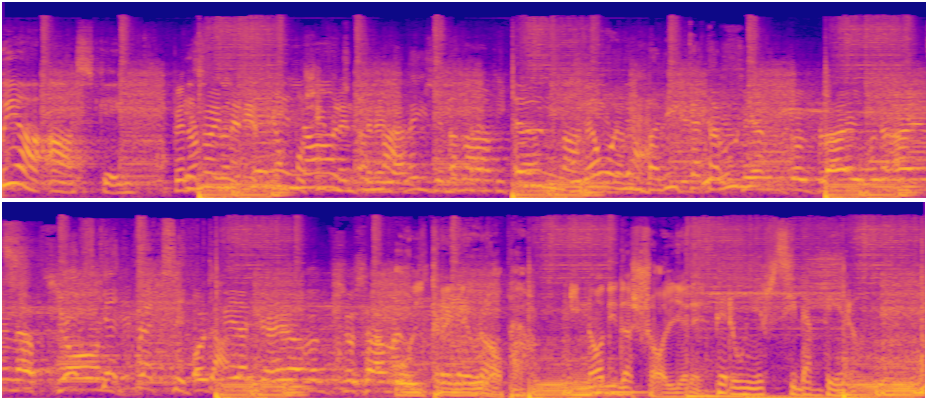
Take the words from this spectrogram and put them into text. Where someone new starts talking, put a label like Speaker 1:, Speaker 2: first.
Speaker 1: we are asking
Speaker 2: Pero
Speaker 1: is
Speaker 2: no hay mediación posible entre la ley democrática
Speaker 3: bleiben eine Nation und wir gehören zusammen.
Speaker 4: Oltre l'Europa. I nodi da sciogliere.
Speaker 5: per unirsi davvero.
